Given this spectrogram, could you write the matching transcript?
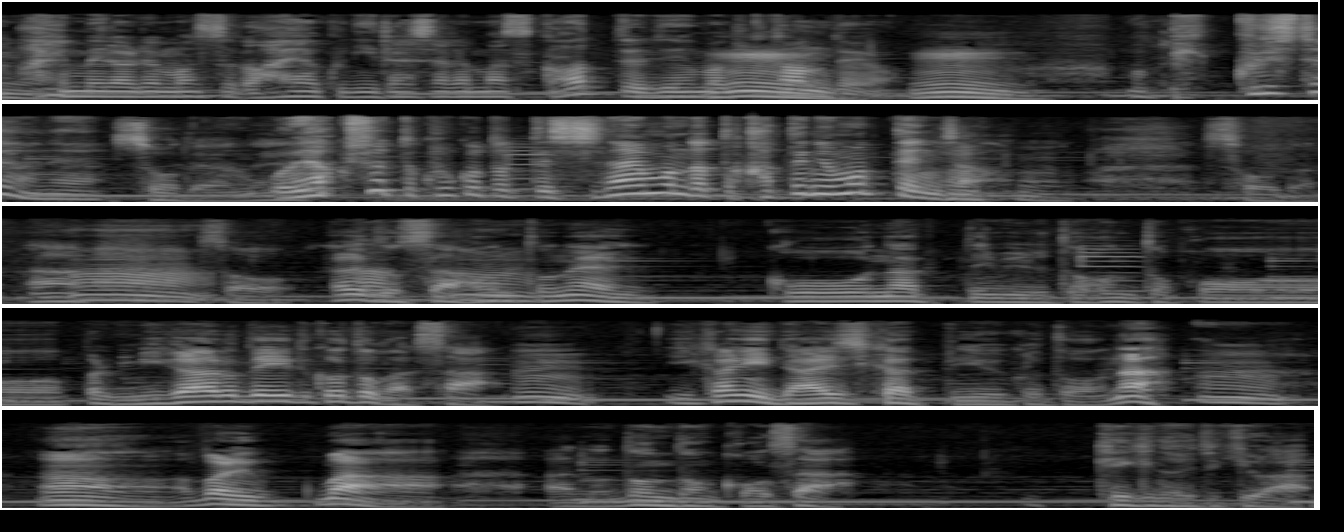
うん。早められますが早くにいらっしゃれますか？って電話来たんだよ、うん、うんもうびっくりしたよね。そうだよね。お役所ってこういうことってしないもんだと勝手に思ってんじゃん、うんそうだな、うん。そう。だけどさ、あうん。本当ねこうなってみると本当こうやっぱり身軽でいることがさ、うん。いかに大事かっていうことをな、うん。うん、やっぱりまああのどんどんこうさ景気のいい時は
